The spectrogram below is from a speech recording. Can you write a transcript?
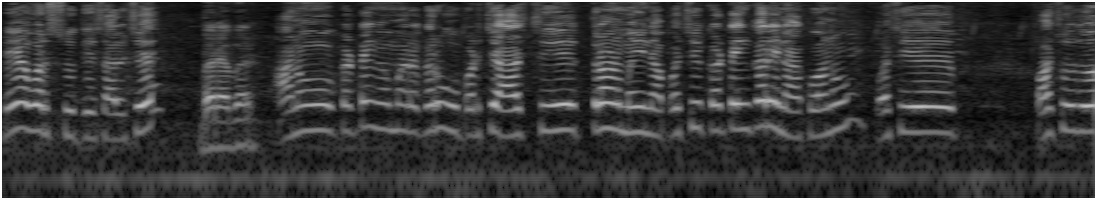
બે વર્ષ સુધી ચાલશે. બરાબર. આનું કટિંગ અમારે કરવું પડશે આજથી ત્રણ મહિના પછી કટિંગ કરી નાખવાનું. પછી પાછું તો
